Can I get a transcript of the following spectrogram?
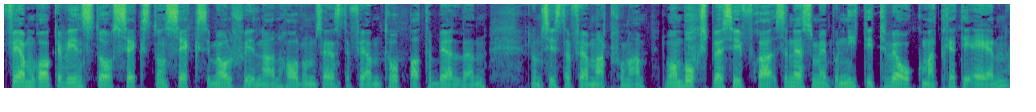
Fem raka vinster, 16-6 i målskillnad, har de senaste fem, toppar tabellen de sista fem matcherna. De har en boxplay-siffra sen dess som är på 92,31.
